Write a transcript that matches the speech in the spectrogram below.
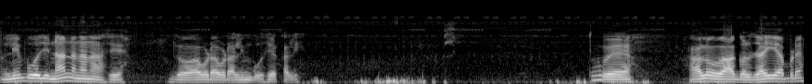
લીંબુ હજી નાના નાના છે. જો આવડા આવડા લીંબુ છે ખાલી. તો હવે હાલો હવે આગળ જઈએ આપણે.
